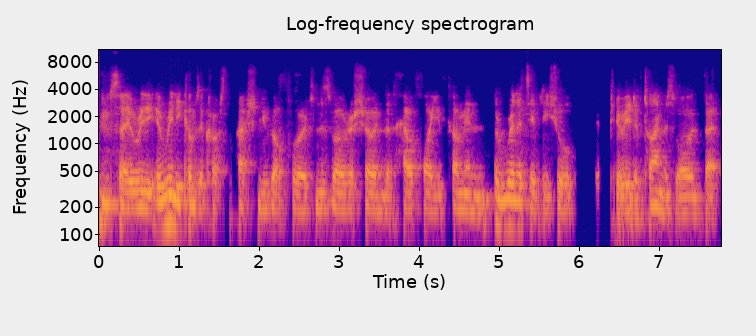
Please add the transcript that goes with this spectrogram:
Mm. So it really, it really comes across the passion you've got for it, and as well as showing that how far you've come in a relatively short period of time as well. That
